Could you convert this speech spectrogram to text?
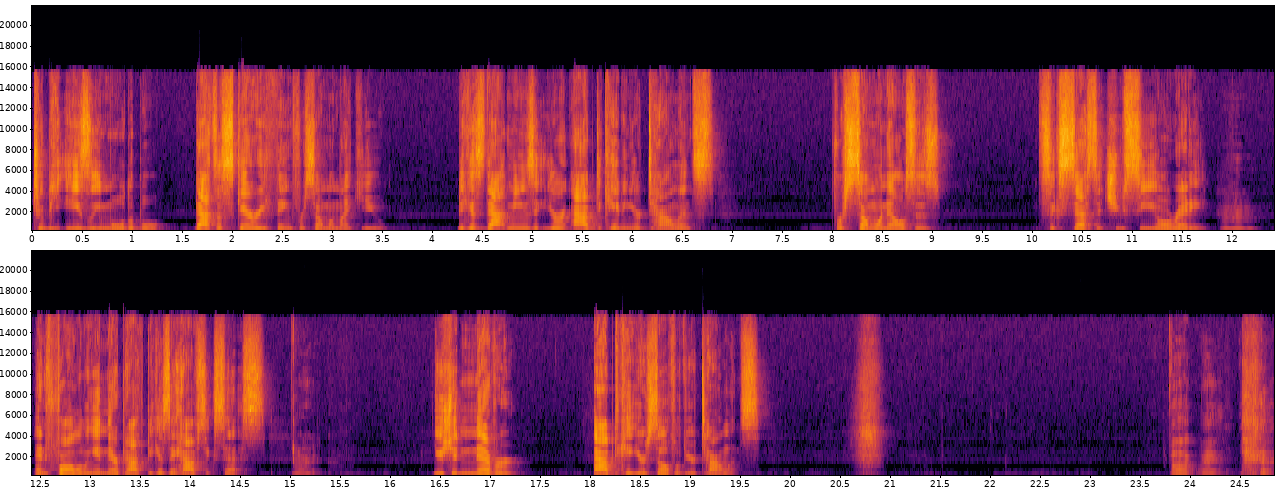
to be easily moldable. That's a scary thing for someone like you. Because that means that you're abdicating your talents for someone else's success that you see already mm-hmm. and following in their path because they have success. All right. You should never abdicate yourself of your talents. Fuck, man.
